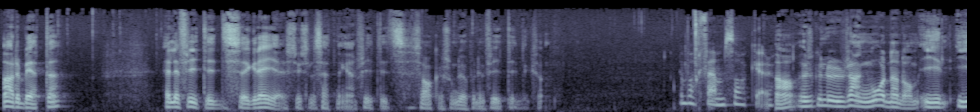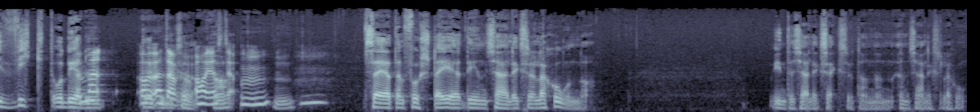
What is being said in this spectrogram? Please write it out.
Arbete. Eller fritidsgrejer, sysselsättningar, fritidssaker som du gör på din fritid. Liksom. Det var fem saker. Ja, hur skulle du rangordna dem i, i vikt och det ja, men, du... Det, vänta, liksom, ja, just det. Mm. Mm. Säg att den första är din kärleksrelation då. Inte kärlekssex utan en, en kärleksrelation.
